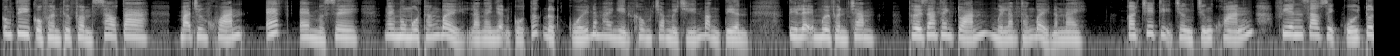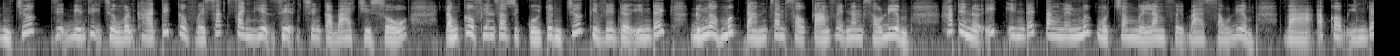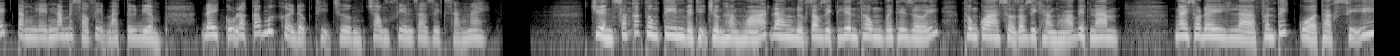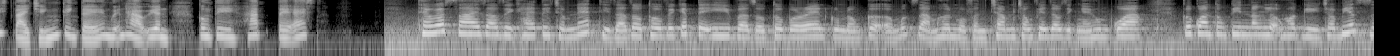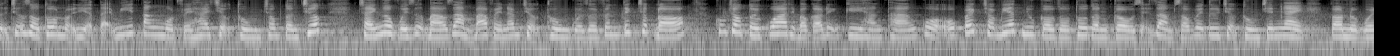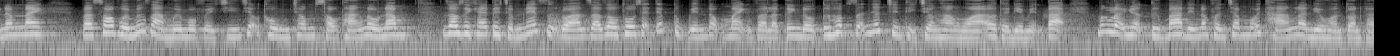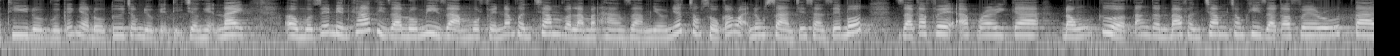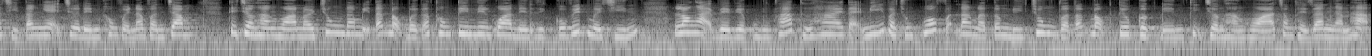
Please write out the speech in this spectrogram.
Công ty cổ phần thực phẩm Sao Ta, mã chứng khoán FMC, ngày 1 tháng 7 là ngày nhận cổ tức đợt cuối năm 2019 bằng tiền, tỷ lệ 10%, thời gian thanh toán 15 tháng 7 năm nay. Còn trên thị trường chứng khoán, phiên giao dịch cuối tuần trước, diễn biến thị trường vẫn khá tích cực với sắc xanh hiện diện trên cả ba chỉ số. Đóng cửa phiên giao dịch cuối tuần trước thì VN Index đứng ở mức 868,56 điểm, HNX Index tăng lên mức 115,36 điểm và Upcom Index tăng lên 56,34 điểm. Đây cũng là các mức khởi động thị trường trong phiên giao dịch sáng nay. Chuyển sang các thông tin về thị trường hàng hóa đang được giao dịch liên thông với thế giới thông qua Sở Giao dịch Hàng hóa Việt Nam. Ngay sau đây là phân tích của Thạc sĩ Tài chính Kinh tế Nguyễn Hà Uyên, công ty HTS. Theo website giao dịch 24.net thì giá dầu thô WTI và dầu thô Brent cùng đóng cửa ở mức giảm hơn 1% trong phiên giao dịch ngày hôm qua. Cơ quan thông tin năng lượng Hoa Kỳ cho biết dự trữ dầu thô nội địa tại Mỹ tăng 1,2 triệu thùng trong tuần trước, trái ngược với dự báo giảm 3,5 triệu thùng của giới phân tích trước đó. Cũng trong tối qua thì báo cáo định kỳ hàng tháng của OPEC cho biết nhu cầu dầu thô toàn cầu sẽ giảm 6,4 triệu thùng trên ngày vào nửa cuối năm nay và so với mức giảm 11,9 triệu thùng trong 6 tháng đầu năm. Giao dịch 24.net dự đoán giá dầu thô sẽ tiếp tục biến động mạnh và là kênh đầu tư hấp dẫn nhất trên thị trường hàng hóa ở thời điểm hiện tại. Mức lợi nhuận từ 3 đến 5% mỗi tháng là điều hoàn toàn khả thi đối với các nhà đầu tư trong điều kiện thị trường hiện nay. Ở một diễn biến khác thì giá lúa mì giảm 1,5% và là mặt hàng giảm nhiều nhất trong số các loại nông sản trên sàn Cbot. Giá cà phê Arabica đóng cửa tăng gần 3% trong khi giá cà phê Robusta chỉ tăng nhẹ chưa đến 0,5%. Thị trường hàng hóa nói chung đang bị tác động bởi các thông tin liên quan đến dịch Covid-19. Lo ngại về việc bùng phát thứ hai tại Mỹ và Trung Quốc vẫn đang là tâm lý chung và tác động tiêu cực đến thị trường hàng hóa trong thời gian ngắn hạn.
